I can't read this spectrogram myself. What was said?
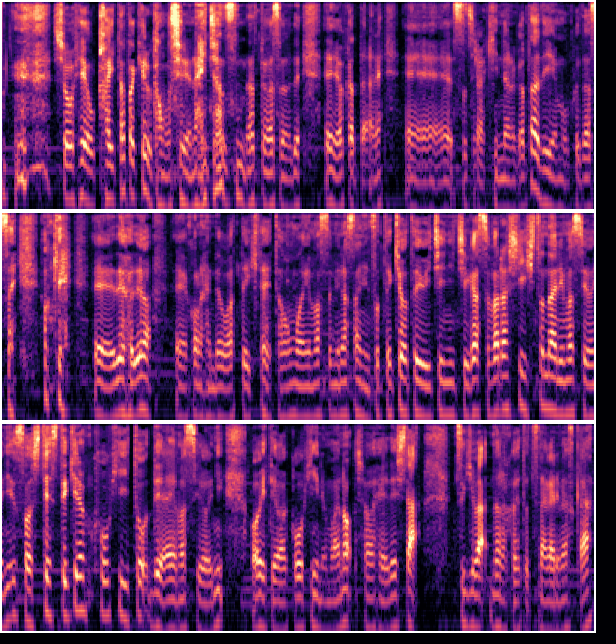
翔平を買い叩けるかもしれないチャンスになってますので、えー、よかったらね、えー、そちら気になる方は DM をください。OK、えー、ではでは、えこの辺で終わっていきたいと思います。皆さんにとって今日という一日が素晴らしい日となりますようにそして素敵なコーヒーと出会えますようにお相手はコーヒー沼の翔平でした。次はどの声とつながりますか？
